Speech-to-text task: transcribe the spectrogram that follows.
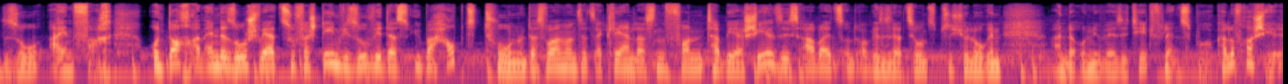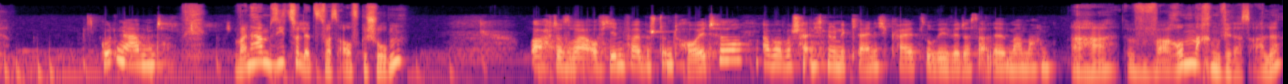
so einfach. Und doch am Ende so schwer zu verstehen, wieso wir das überhaupt tun. Und das wollen wir uns jetzt erklären lassen von Tabea Scheel. Sie ist Arbeits- und Organisationspsychologin an der Universität Flensburg. Hallo, Frau Scheel. Guten Abend. Wann haben Sie zuletzt was aufgeschoben? Ach, das war auf jeden Fall bestimmt heute, aber wahrscheinlich nur eine Kleinigkeit, so wie wir das alle immer machen. Aha. Warum machen wir das alle?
